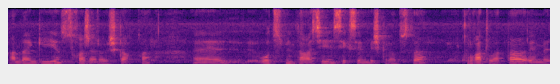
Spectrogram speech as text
Андан кийин сухожаровый шкафка э, отуз минутага чейин сексен беш градуста кургатылат да эме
